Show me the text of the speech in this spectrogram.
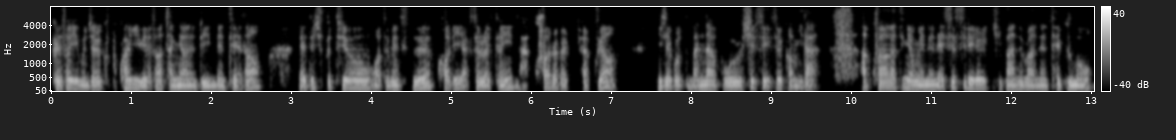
그래서 이 문제를 극복하기 위해서 작년 re:Invent에서 Redshift용 Advanced Query Accelerator인 AQUA를 발표했고요. 이제 곧 만나보실 수 있을 겁니다. AQUA 같은 경우에는 S3를 기반으로 하는 대규모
